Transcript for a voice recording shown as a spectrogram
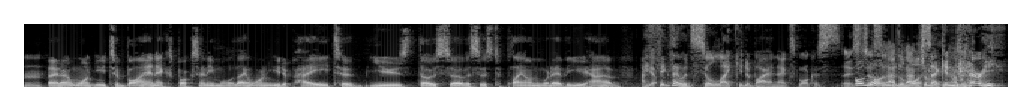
Hmm. They don't want you to buy an Xbox anymore. They want you to pay to use those services to play on whatever you have. I think they would still like you to buy an Xbox. It's, it's Oh, just no, a little more absolutely. I mean- secondary.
